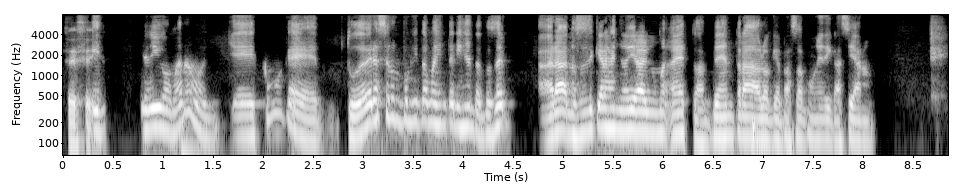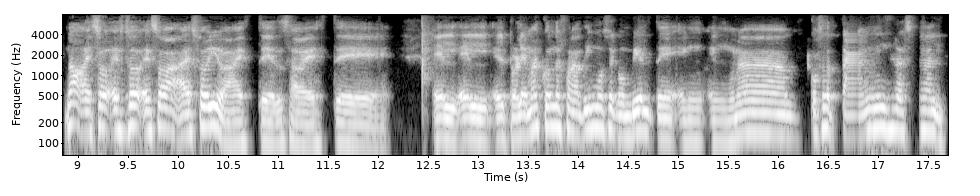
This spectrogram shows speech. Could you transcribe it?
Sí, sí. Y yo digo, mano, es como que tú deberías ser un poquito más inteligente. Entonces, ahora, no sé si quieres añadir algo más a esto, antes de entrar a lo que pasó con Eddie Casiano. No, eso, eso, eso, a eso iba, este, tú sabes, este, el, el, el, problema es cuando el fanatismo se convierte en, en una cosa tan irracional,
